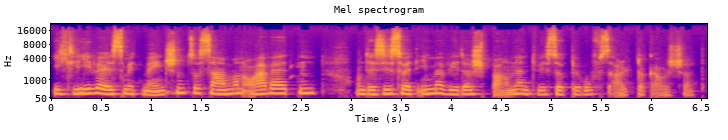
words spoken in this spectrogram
Ich liebe es, mit Menschen zusammenarbeiten und es ist halt immer wieder spannend, wie so ein Berufsalltag ausschaut.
